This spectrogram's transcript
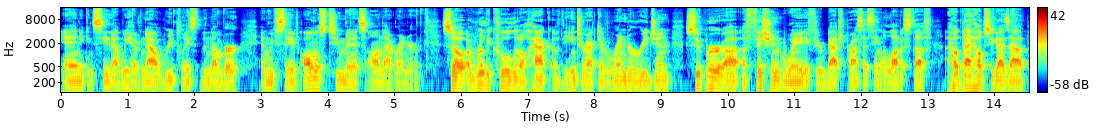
and you can see that we have now replaced the number and we've saved almost two minutes on that render. So a really cool little hack of the interactive render region, super uh, efficient way if you're batch processing a lot of stuff. I hope that helps you guys out.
